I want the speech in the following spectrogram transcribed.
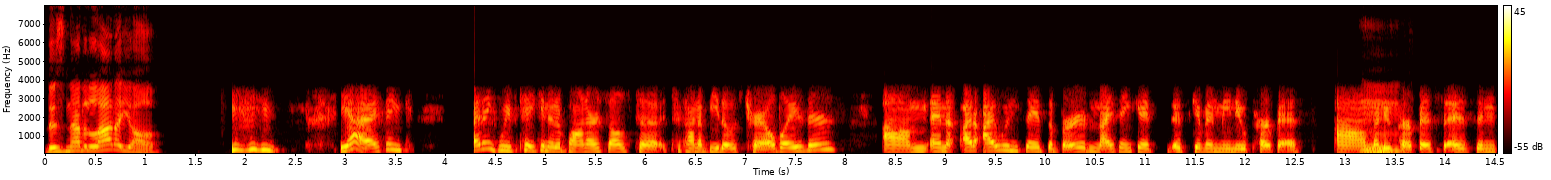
there's not a lot of y'all? yeah, I think I think we've taken it upon ourselves to to kind of be those trailblazers. Um, and I, I wouldn't say it's a burden. I think it's it's given me new purpose um, mm. a new mm. purpose as in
